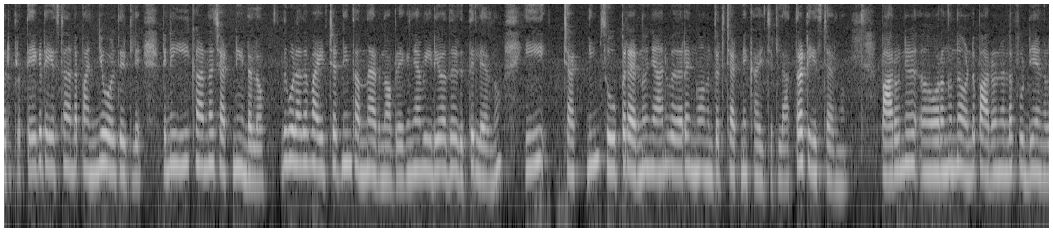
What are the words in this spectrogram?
ഒരു പ്രത്യേക ടേസ്റ്റ് നല്ല പഞ്ഞു പോലത്തെ ഇഡ്ഡലി പിന്നെ ഈ കാണുന്ന ചട്നി ഉണ്ടല്ലോ ഇത് കൂടാതെ വൈറ്റ് ചട്നിയും തന്നായിരുന്നു അപ്പോഴേക്കും. ഞാൻ വീഡിയോ അത് എടുത്തില്ലായിരുന്നു. ഈ ചട്നിയും സൂപ്പറായിരുന്നു. ഞാൻ വേറെ എങ്ങും അങ്ങനത്തെ ഒരു ചട്നി കഴിച്ചിട്ടില്ല. അത്ര ടേസ്റ്റായിരുന്നു പാറുവിന് ഉറങ്ങുന്നതുകൊണ്ട് പാറുവിനുള്ള ഫുഡ് ഞങ്ങൾ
